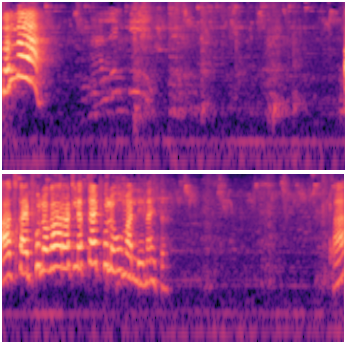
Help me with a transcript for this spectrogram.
चल ना. आज काय फुलं गाराटल्यात काय फुलं उमारली नाही हा?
